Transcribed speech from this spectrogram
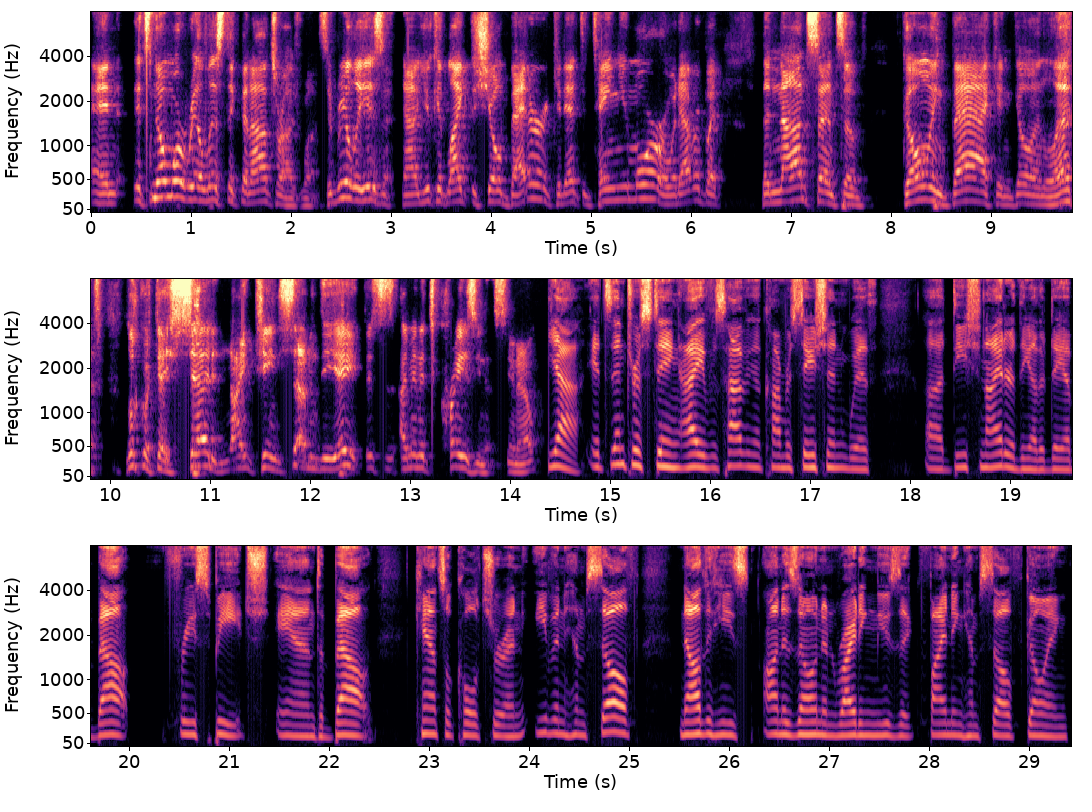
And it's no more realistic than entourage was. It really isn't. Now you could like the show better it could entertain you more or whatever but the nonsense of going back and going, let's look what they said in 1978. This is, I mean, it's craziness, you know? Yeah, it's interesting. I was having a conversation with uh, Dee Snider the other day about free speech and about cancel culture, and even himself, now that he's on his own and writing music, finding himself going,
